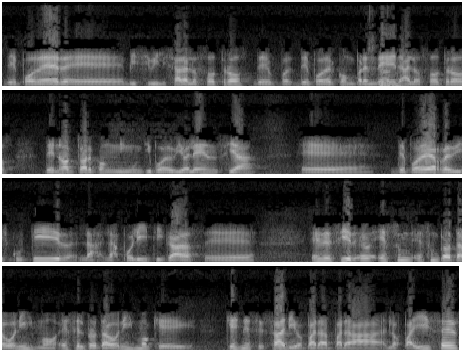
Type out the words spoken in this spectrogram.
de poder eh, visibilizar a los otros, de, poder comprender a los otros, de no actuar con ningún tipo de violencia, eh, de poder rediscutir las políticas. Eh, es decir, e, es un, es un protagonismo, es el protagonismo que, que es necesario para, para los países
